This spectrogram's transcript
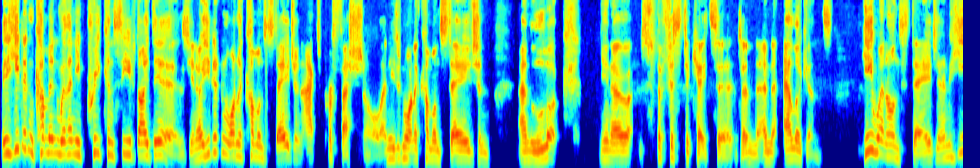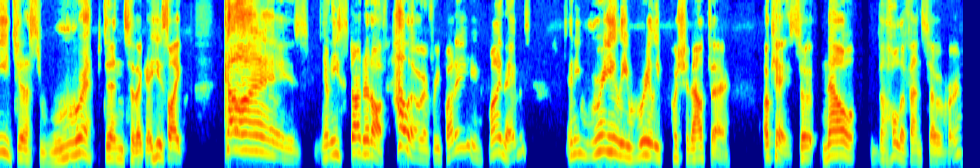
But he didn't come in with any preconceived ideas. You know, he didn't want to come on stage and act professional, and he didn't want to come on stage and and look, you know, sophisticated and, and elegant. He went on stage and he just ripped into the. He's like, guys, and he started off, "Hello, everybody. My name is," and he really, really pushed it out there. Okay, so now the whole event's over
